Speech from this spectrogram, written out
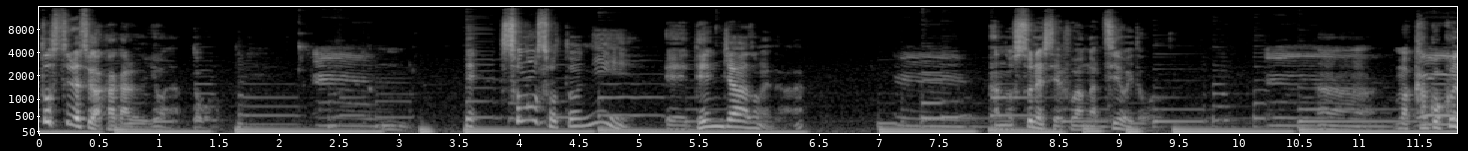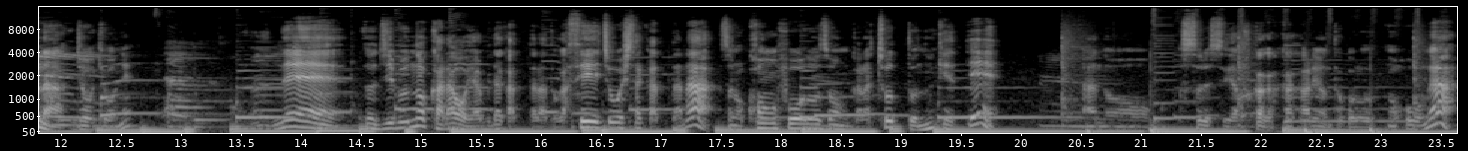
とストレスがかかるようなところ。うん。で、その外に、えーデンジャーゾーンやったかうん。なあの、ストレスや不安が強いところ。うん。まあ、過酷な状況ね。うんで、自分の殻を破りたかったらとか、成長したかったら、そのコンフォートゾーンからちょっと抜けて、うんあの、ストレスや負荷がかかるようなところの方が、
